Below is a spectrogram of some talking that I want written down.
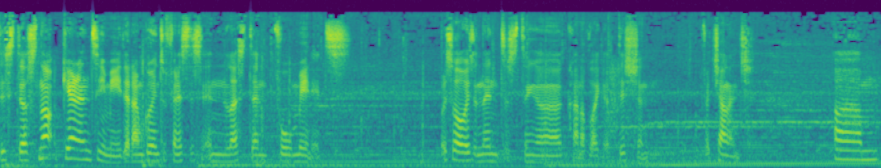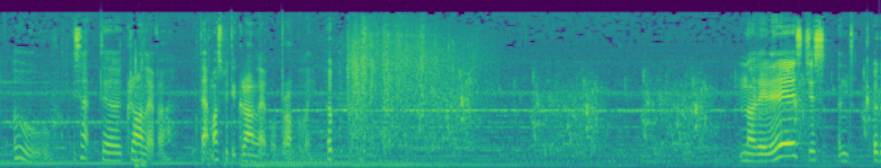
This does not guarantee me that I'm going to finish this in less than 4 minutes. It's always an interesting uh, kind of like addition a challenge. Um, oh, is that the ground level? That must be the ground level, probably. Not it is just a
